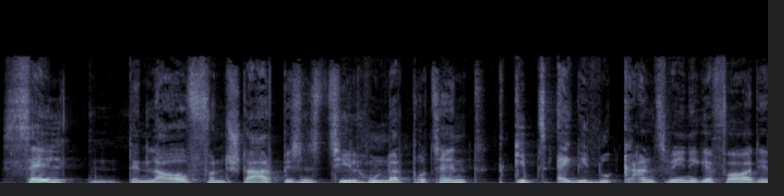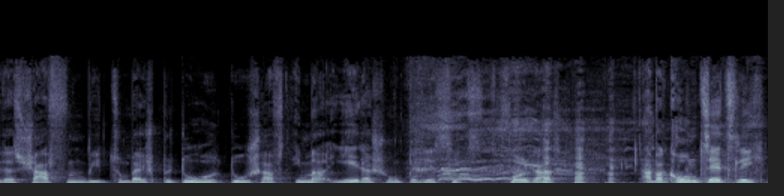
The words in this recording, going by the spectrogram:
selten den Lauf von Start bis ins Ziel 100 Prozent. Da gibt es eigentlich nur ganz wenige Fahrer, die das schaffen, wie zum Beispiel du. Du schaffst immer, jeder schon bei dir sitzt Vollgas. Aber grundsätzlich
